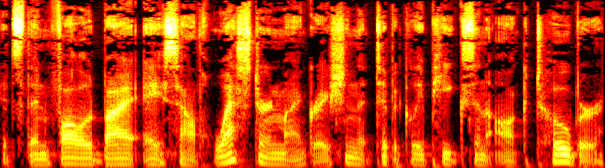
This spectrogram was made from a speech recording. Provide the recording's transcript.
It's then followed by a southwestern migration that typically peaks in October.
